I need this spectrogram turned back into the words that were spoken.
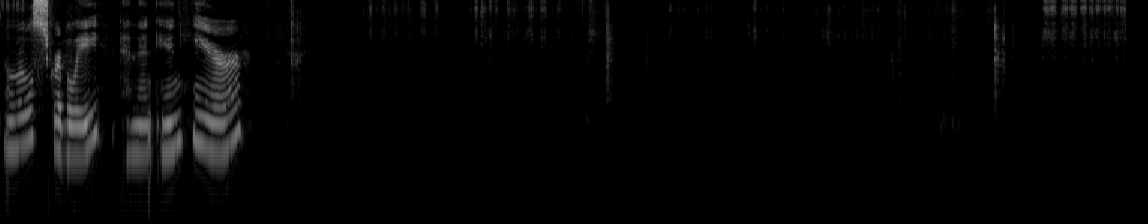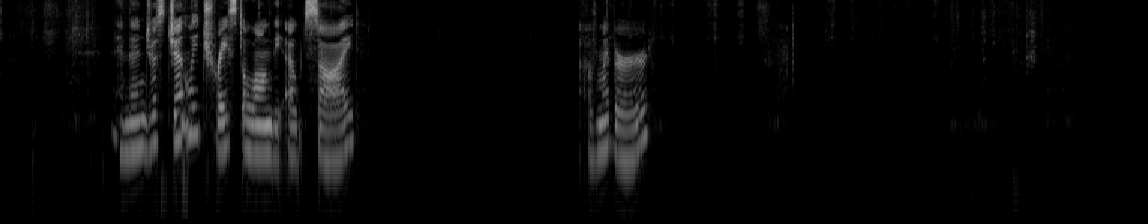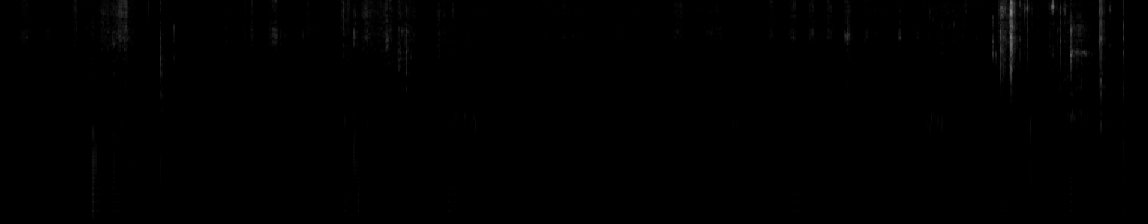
a little scribbly and then in here and then just gently traced along the outside of my bird.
